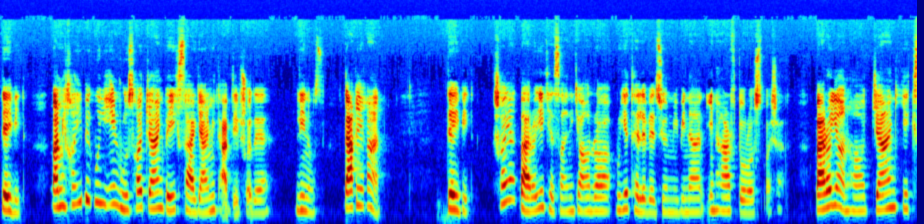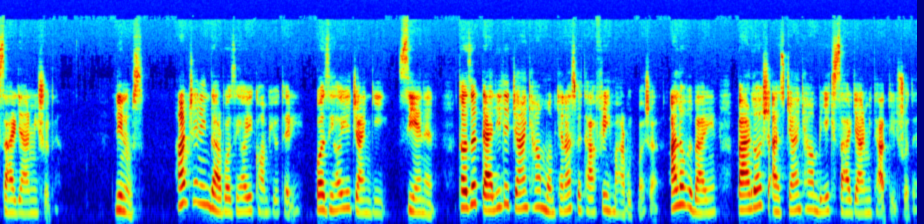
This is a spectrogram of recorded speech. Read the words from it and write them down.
دیوید و می‌خواهی بگویی این روزها جنگ به یک سرگرمی تبدیل شده؟ لینوس دقیقا. دیوید شاید برای کسانی که آن را روی تلویزیون می‌بینند این حرف درست باشد. برای آنها جنگ یک سرگرمی شده. لینوس همچنین در بازی های کامپیوتری، بازی های جنگی، CNN تازه دلیل جنگ هم ممکن است به تفریح مربوط باشد. علاوه بر این، برداشت از جنگ هم به یک سرگرمی تبدیل شده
